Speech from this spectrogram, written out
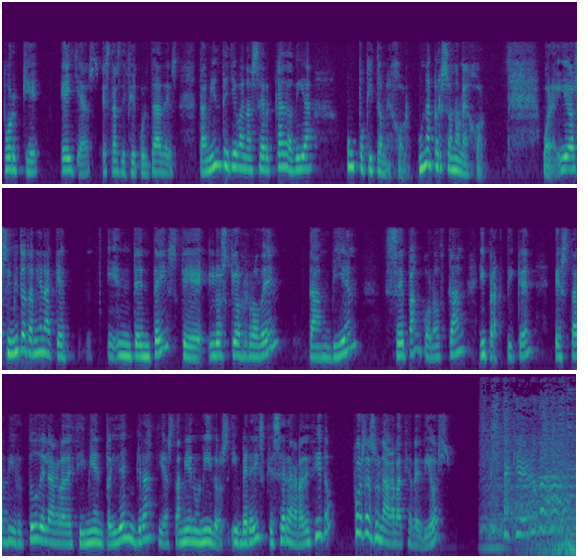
porque ellas, estas dificultades, también te llevan a ser cada día un poquito mejor, una persona mejor. Bueno, y os invito también a que intentéis que los que os rodeen también sepan, conozcan y practiquen esta virtud del agradecimiento y den gracias también unidos y veréis que ser agradecido pues es una gracia de Dios. Te quiero dar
